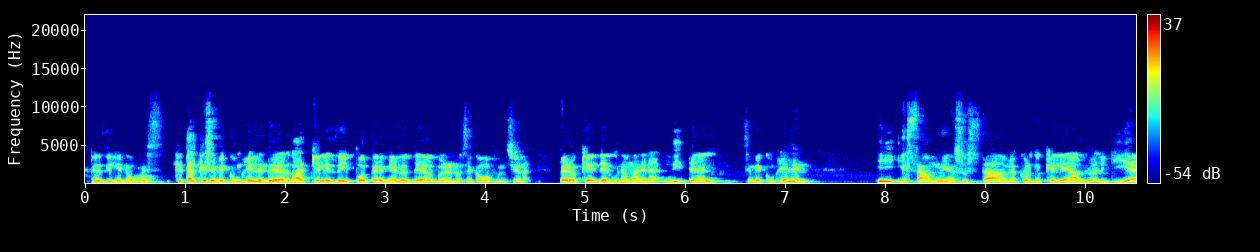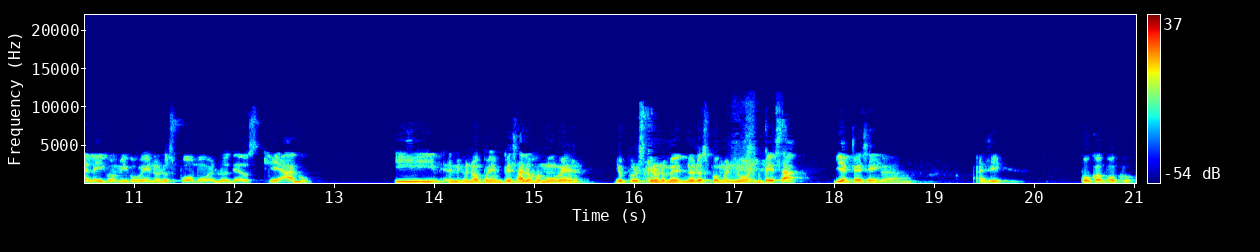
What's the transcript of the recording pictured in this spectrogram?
Entonces dije, no, pues, ¿qué tal que se me congelen de verdad? Que les dé hipotermia a los dedos. Bueno, no sé cómo funciona, pero que de alguna manera, literal, se me congelen. Y estaba muy asustado. Me acuerdo que le hablo al guía, le digo, amigo, bueno, no los puedo mover los dedos, ¿qué hago? Y él me dijo, no, pues empezarlos a mover. Yo, pero es que no, me, no los pongo, no, empieza. Y empecé. Así, poco a poco.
